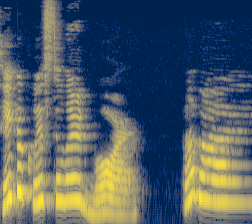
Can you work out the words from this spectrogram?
take a quiz to learn more. Bye-bye.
